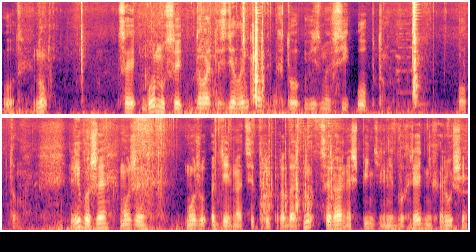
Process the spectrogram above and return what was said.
От. Ну, це бонуси. Давайте зробимо так, хто візьме всі оптом. Оптом. Либо же може можу віддільно ці три продати. Ну, це реально шпіндільні, двохрядні, хороші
